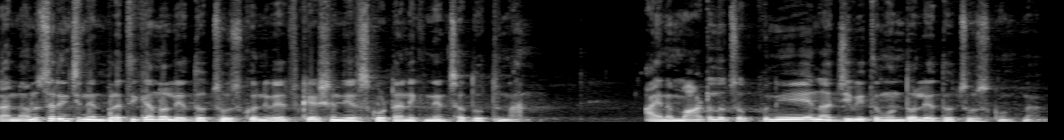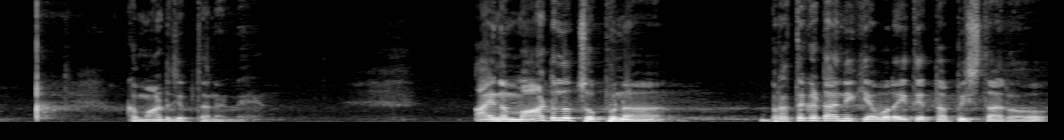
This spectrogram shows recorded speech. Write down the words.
దాన్ని అనుసరించి నేను బ్రతికానో లేదో చూసుకొని వెరిఫికేషన్ చేసుకోవటానికి నేను చదువుతున్నాను. ఆయన మాటల చొప్పునే నా జీవితం ఉందో లేదో చూసుకుంటున్నాను. ఒక మాట చెప్తానండి. ఆయన మాటల చొప్పున బ్రతకటానికి ఎవరైతే తప్పిస్తారో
